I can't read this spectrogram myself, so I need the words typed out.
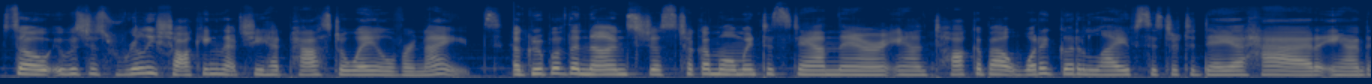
So it was just really shocking that she had passed away overnight. A group of the nuns just took a moment to stand there and talk about what a good life Sister Tadea had and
